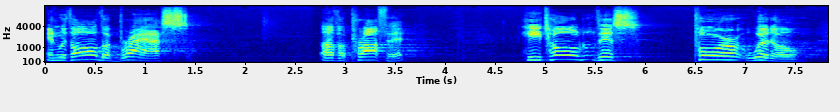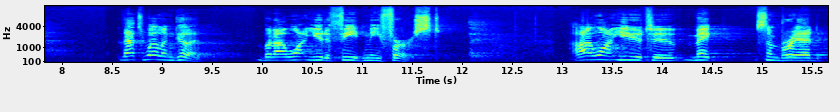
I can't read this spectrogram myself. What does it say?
And with all the brass of a prophet, he told this poor widow, That's well and good, but I want you to feed me first. I want you to make some bread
